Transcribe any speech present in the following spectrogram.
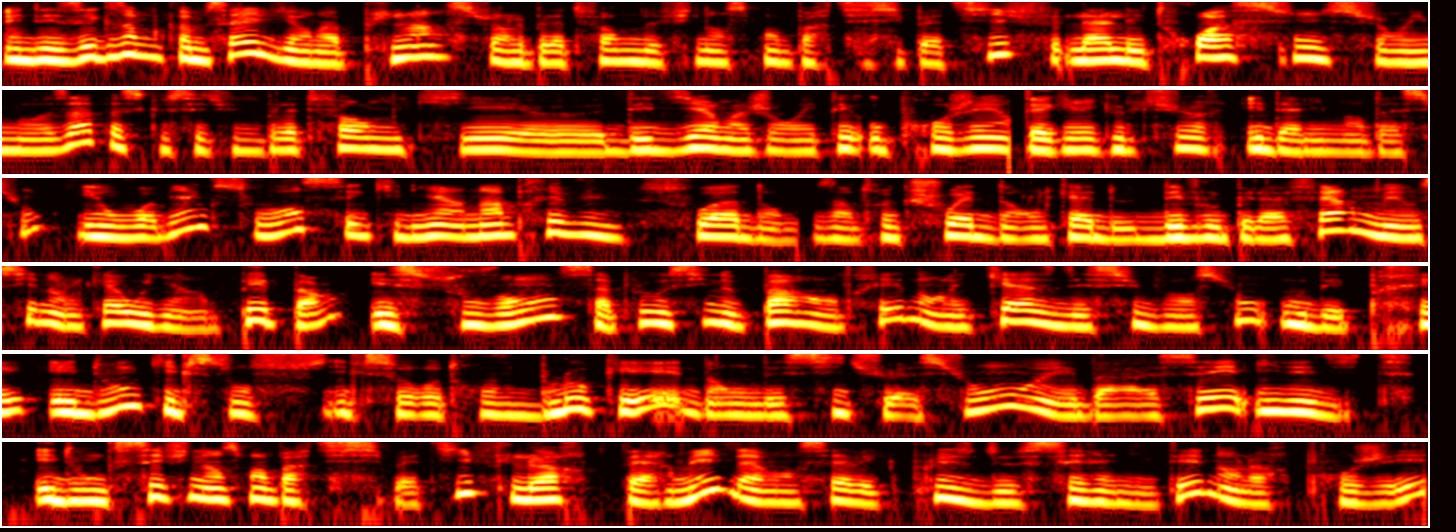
Et des exemples comme ça, il y en a plein sur les plateformes de financement participatif. Là, les trois sont sur Mimosa parce que c'est une plateforme qui est euh, dédiée en majorité aux projets d'agriculture et d'alimentation. Et on voit bien que souvent, c'est qu'il y a un imprévu, soit dans un truc chouette dans le cas de développer la ferme, mais aussi dans le cas où il y a un pépin. Et souvent, ça peut aussi ne pas rentrer dans les cases des subventions ou des prêts. Et donc, ils, se retrouvent bloqués dans des situations et eh bah, assez inédites. Et donc, ces financements participatifs leur permettent d'avancer avec plus de sérénité dans leur projet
